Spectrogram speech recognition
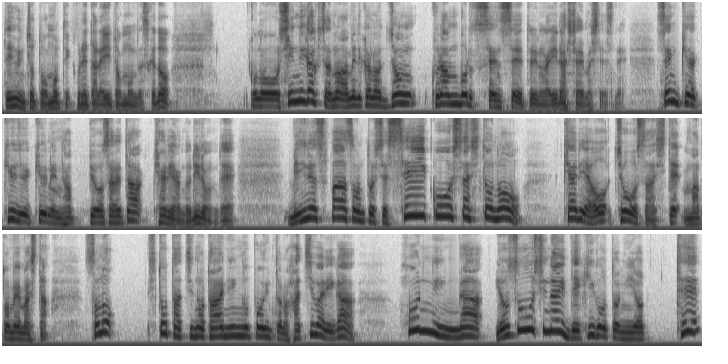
ていうふうにちょっと思ってくれたらいいと思うんですけどこの心理学者のアメリカのジョン・クランボルツ先生というのがいらっしゃいましてですね1999年に発表されたキャリアの理論でビジネスパーソンとして成功した人のキャリアを調査してまとめました。その人たちのターニングポイントの8割が本人が予想しない出来事によって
